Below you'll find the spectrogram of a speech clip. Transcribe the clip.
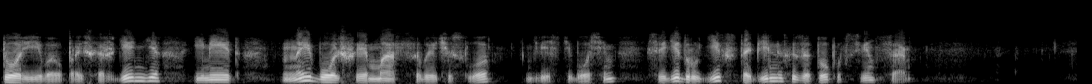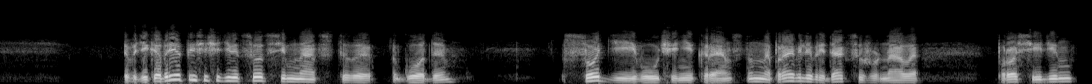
ториевого происхождения имеет наибольшее массовое число 208 среди других стабильных изотопов свинца. В декабре 1917 года Содди и его ученик Рэнстон направили в редакцию журнала Proceedings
